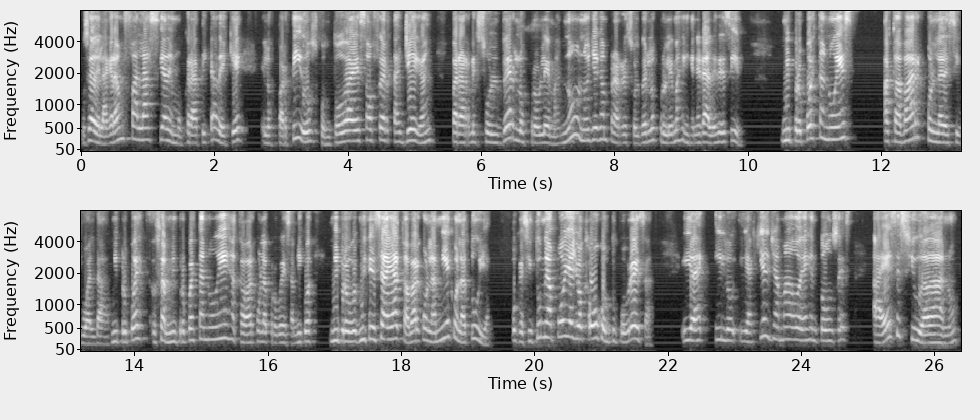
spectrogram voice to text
O sea, de la gran falacia democrática de que los partidos con toda esa oferta llegan para resolver los problemas. No, no llegan para resolver los problemas en general. Es decir, mi propuesta no es acabar con la desigualdad. Mi propuesta, o sea, mi propuesta no es acabar con la pobreza, mi, mi promesa es acabar con la mía y con la tuya, porque si tú me apoyas, yo acabo con tu pobreza. Y, y, lo, y aquí el llamado es entonces a ese ciudadano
